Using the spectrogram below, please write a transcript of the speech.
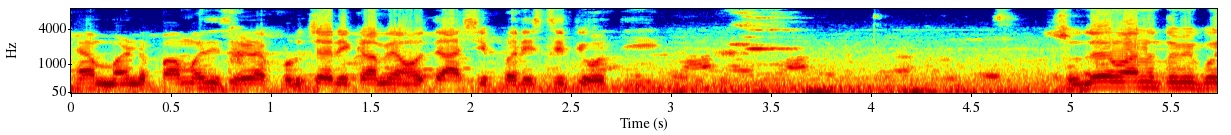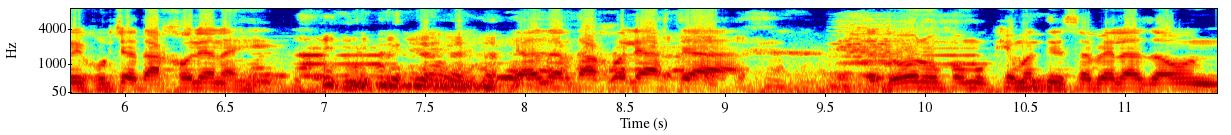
ह्या मंडपामध्ये सगळ्या खुर्च्या रिकाम्या होत्या अशी परिस्थिती होती. सुदैवानं तुम्ही कोणी खुर्च्या दाखवल्या नाही. त्या जर दाखवल्या असत्या तर दोन उपमुख्यमंत्री सभेला जाऊन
